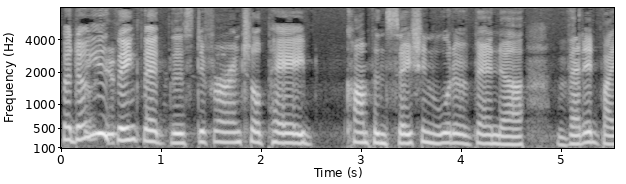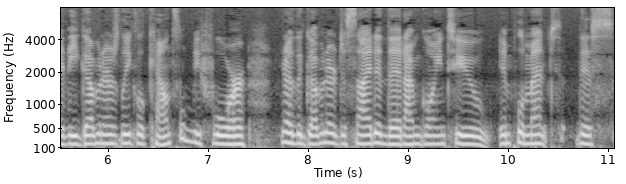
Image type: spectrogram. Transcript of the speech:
But don't you think that this differential pay compensation would have been uh, vetted by the governor's legal counsel before you know the governor decided that I'm going to implement this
